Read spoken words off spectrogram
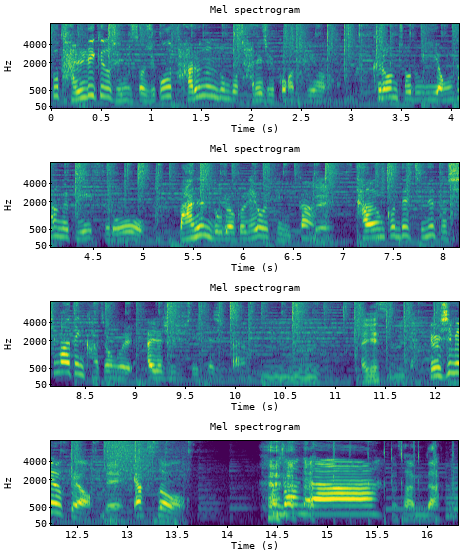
또 달리기도 재밌어지고 다른 운동도 잘해질 것 같아요. 그럼 저도 이 영상을 베이스로 많은 노력을 해올 테니까 네. 다음 컨텐츠는 더 심화된 과정을 알려주실 수 있으실까요? 음, 알겠습니다. 열심히 해올게요. 네, 약속. 감사합니다. 감사합니다.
